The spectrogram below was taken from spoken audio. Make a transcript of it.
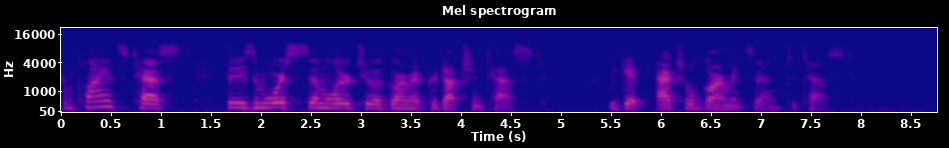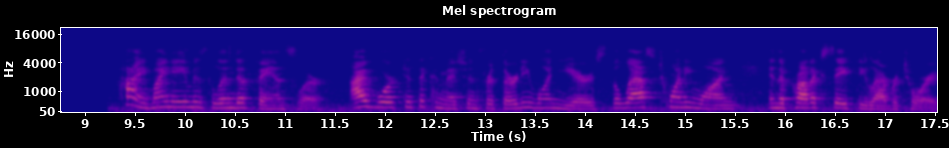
compliance test that is more similar to a garment production test. We get actual garments in to test. Hi, my name is Linda Fansler. I've worked at the Commission for 31 years, the last 21 in the Product Safety Laboratory.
